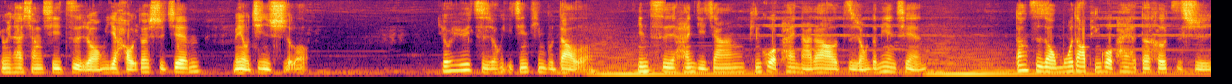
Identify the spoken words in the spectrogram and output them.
因为他想起子荣也好一段时间没有进食了。由于子荣已经听不到了。因此，韩吉将苹果派拿到子荣的面前。当子荣摸到苹果派的盒子时，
